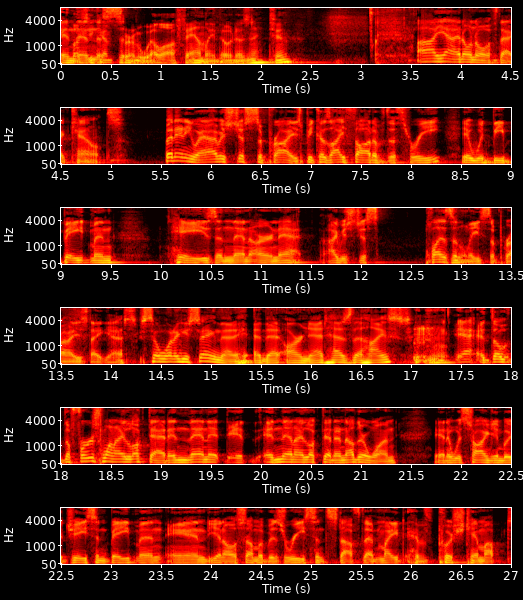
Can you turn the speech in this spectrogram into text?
and Plus, then he the, comes from a well-off family, though, doesn't he? Too. Uh, yeah, I don't know if that counts. But anyway, I was just surprised because I thought of the three, it would be Bateman, Hayes, and then Arnett. I was just pleasantly surprised, I guess. So what are you saying that that Arnett has the highest? Yeah, the, the first one I looked at, and then it, it, and then I looked at another one, and it was talking about Jason Bateman and you know some of his recent stuff that might have pushed him up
